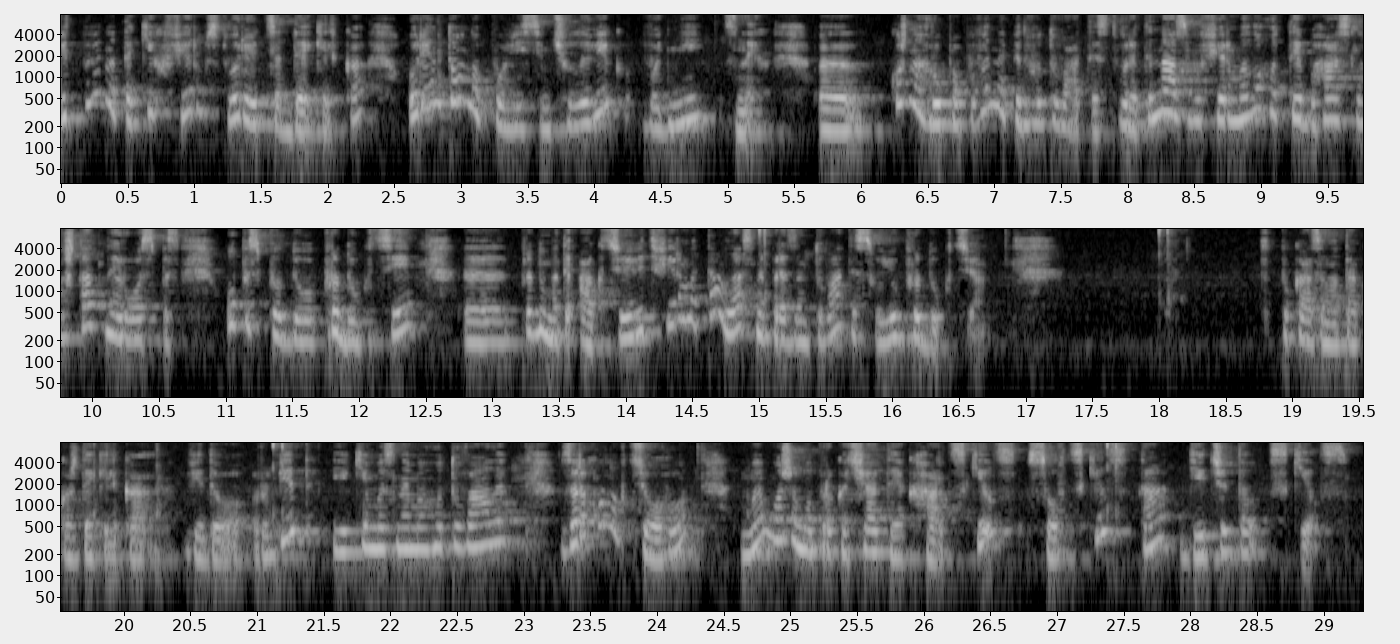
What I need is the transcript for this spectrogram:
Відповідно, таких фірм створюється декілька, орієнтовно по 8 чоловік в одній з них. Е, Кожна група повинна підготувати, створити назву фірми, логотип, гасло, штатний розпис, опис продукції, е, придумати акцію від фірми та, власне, презентувати свою продукцію. Показано також декілька відеоробіт, які ми з ними готували. За рахунок цього ми можемо прокачати як hard skills, soft skills та digital skills.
